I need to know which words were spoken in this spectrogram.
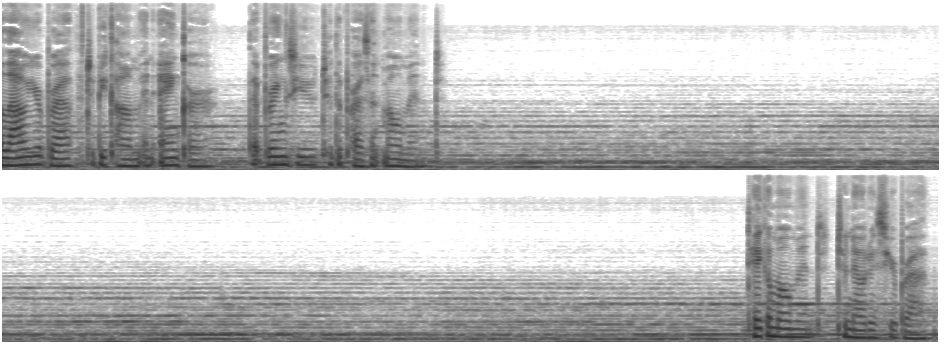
allow your breath to become an anchor that brings you to the present moment. Take a moment to notice your breath.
